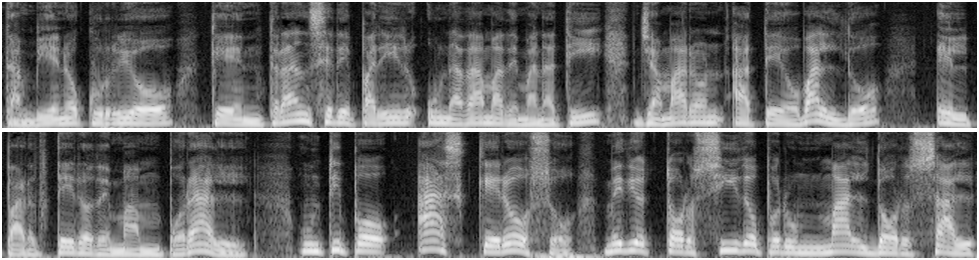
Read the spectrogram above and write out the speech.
También ocurrió que en trance de parir una dama de Manatí llamaron a Teobaldo el partero de Mamporal, un tipo asqueroso, medio torcido por un mal dorsal,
